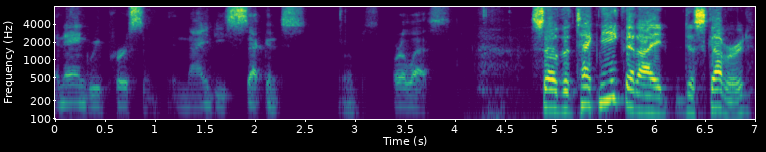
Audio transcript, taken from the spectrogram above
an angry person in 90 seconds oops, or less? So the technique that I discovered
